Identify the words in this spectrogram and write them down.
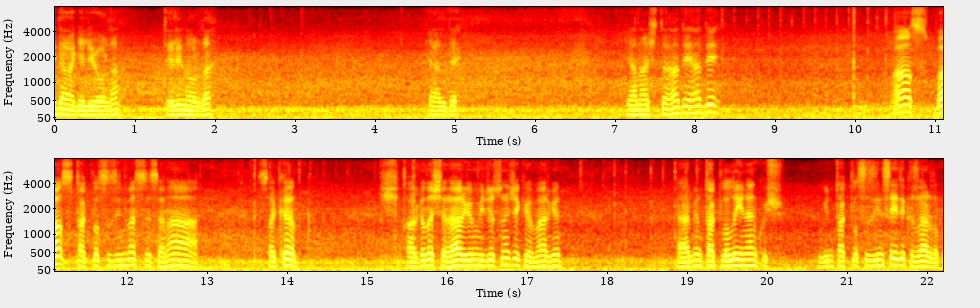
Bir daha geliyor oradan. Telin orada. Geldi. Yanaştı. Hadi hadi. Bas bas. Taklasız inmezsin sen ha. Sakın. Arkadaşlar her gün videosunu çekiyorum her gün. Her gün taklalı inen kuş. Bugün taklasız inseydi kızardım.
